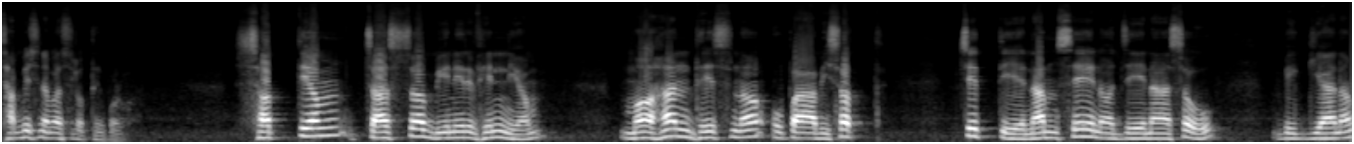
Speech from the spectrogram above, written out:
ছাব্বিশ নম্বর শ্লোক থেকে পড়ব। সত্যম চাষ বিনির্ভিন্যম মহান ধৃষ্ণ উপাবিশত চিত্তে নামসেন জেনাসৌ বিজ্ঞানং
